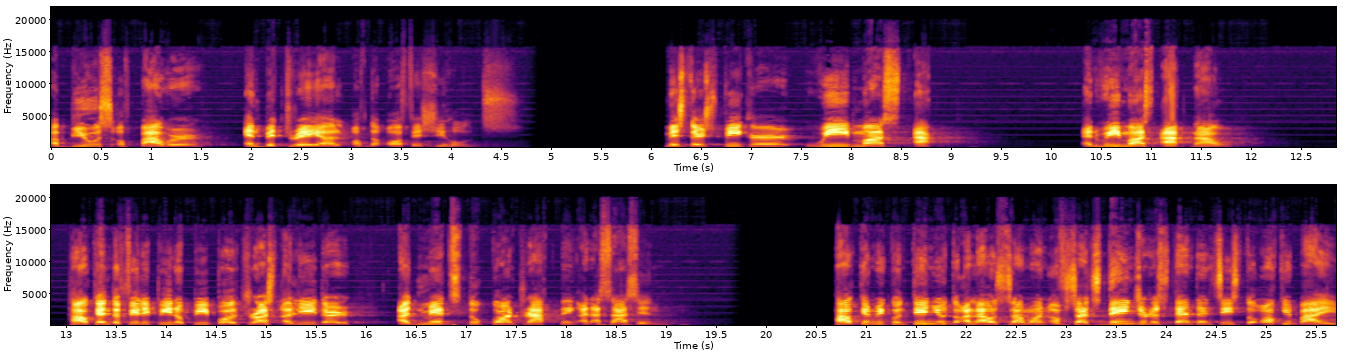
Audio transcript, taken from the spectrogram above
abuse of power and betrayal of the office she holds. Mr. Speaker, we must act. And we must act now. How can the Filipino people trust a leader admits to contracting an assassin? How can we continue to allow someone of such dangerous tendencies to occupy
